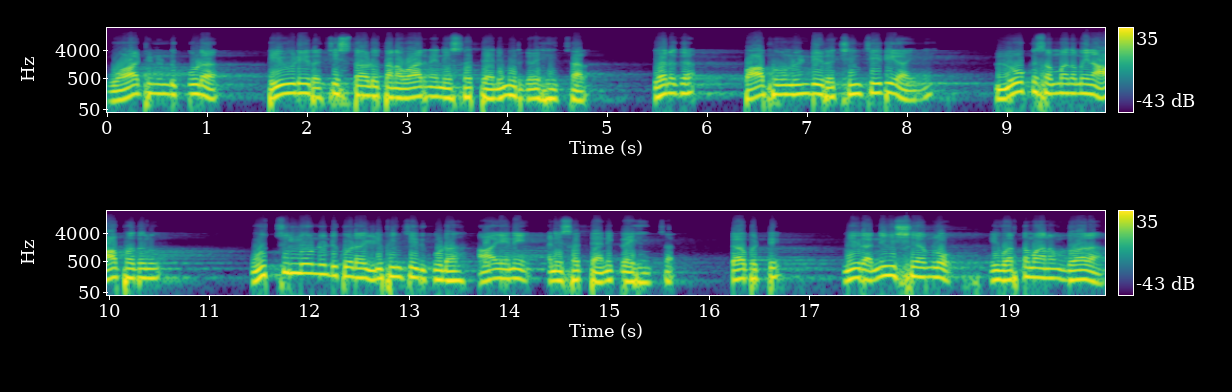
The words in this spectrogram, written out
వాటి నుండి కూడా దేవుడే రక్షిస్తాడు తన వారిని అనే సత్యాన్ని మీరు గ్రహించాలి. కనుక పాపం నుండి రక్షించేది ఆయనే. లోక సంబంధమైన ఆపదలు ఉచ్చుల్లో నుండి కూడా ఇడిపించేది కూడా ఆయనే అనే సత్యాన్ని గ్రహించాలి. కాబట్టి మీరు అన్ని విషయంలో ఈ వర్తమానం ద్వారా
